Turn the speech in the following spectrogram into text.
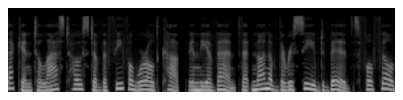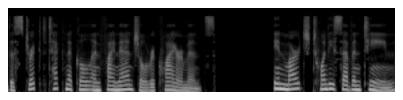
second to last host of the FIFA World Cup in the event that none of the received bids fulfill the strict technical and financial requirements. In March 2017,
